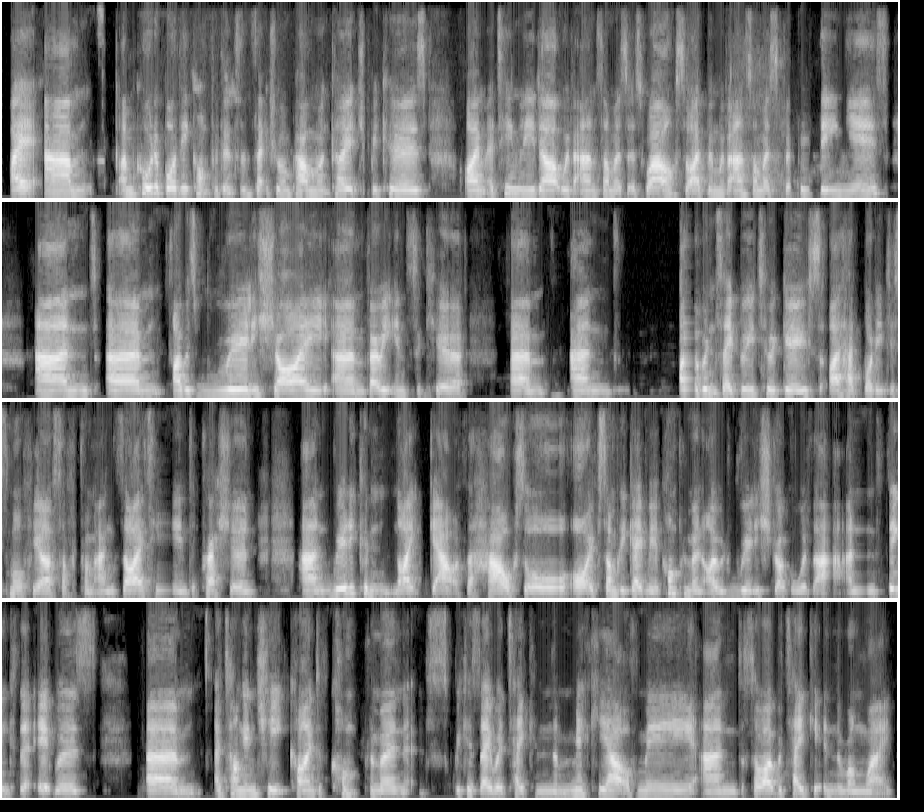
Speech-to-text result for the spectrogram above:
I am I'm called a body confidence and sexual empowerment coach because I'm a team leader with Ann Summers as well. So I've been with Ann Summers for 15 years and um, I was really shy, um, very insecure, um, and I wouldn't say boo to a goose. I had body dysmorphia, suffered from anxiety and depression, and really couldn't like get out of the house. Or, or if somebody gave me a compliment, I would really struggle with that and think that it was um, a tongue-in-cheek kind of compliment because they were taking the mickey out of me and so i would take it in the wrong way.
